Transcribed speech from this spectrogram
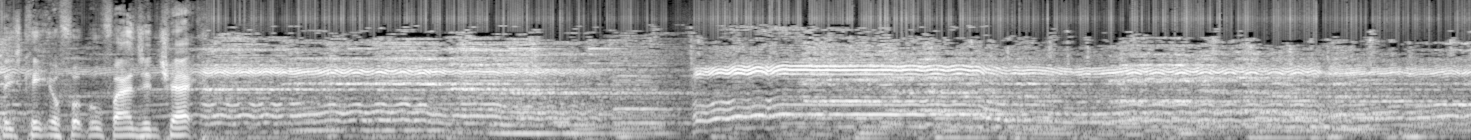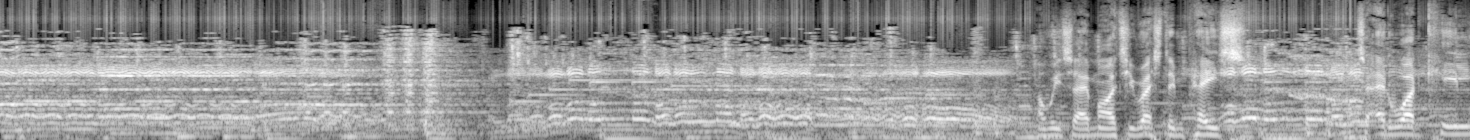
Please keep your football fans in check. We say a mighty rest in peace to Edward Khil.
